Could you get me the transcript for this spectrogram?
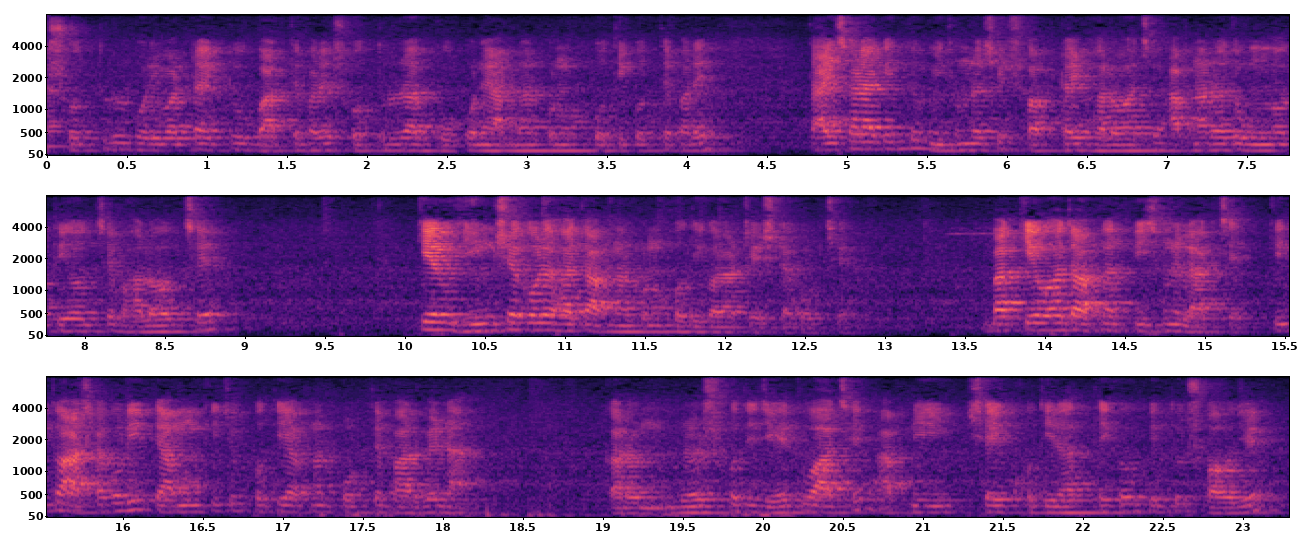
শত্রুর পরিমাণটা একটু বাড়তে পারে। শত্রুরা গোপনে আপনার কোনো ক্ষতি করতে পারে। তাই ছাড়া কিন্তু মিথুন রাশির সবটাই ভালো আছে। আপনার হয়তো উন্নতি হচ্ছে, ভালো হচ্ছে। কেউ হিংসে করে হয়তো আপনার কোনো ক্ষতি করার চেষ্টা করছে। বা কেউ হয়তো আপনার পিছনে লাগছে। কিন্তু আশা করি তেমন কিছু ক্ষতি আপনার করতে পারবে না। কারণ বৃহস্পতি যেহেতু আছে, আপনি সেই ক্ষতির হাত থেকেও কিন্তু সহজে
